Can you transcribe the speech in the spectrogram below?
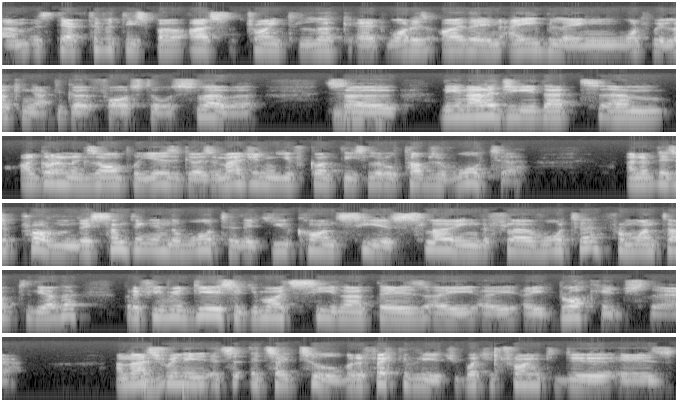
Um, it's the activities by us trying to look at what is either enabling what we're looking at to go faster or slower, so mm-hmm. the analogy that um, I got an example years ago is imagine you've got these little tubs of water, and if there's a problem, there's something in the water that you can't see is slowing the flow of water from one tub to the other. But if you reduce it, you might see that there's a, a, a blockage there, and that's mm-hmm. really it's it's a tool. But effectively, what you're trying to do is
